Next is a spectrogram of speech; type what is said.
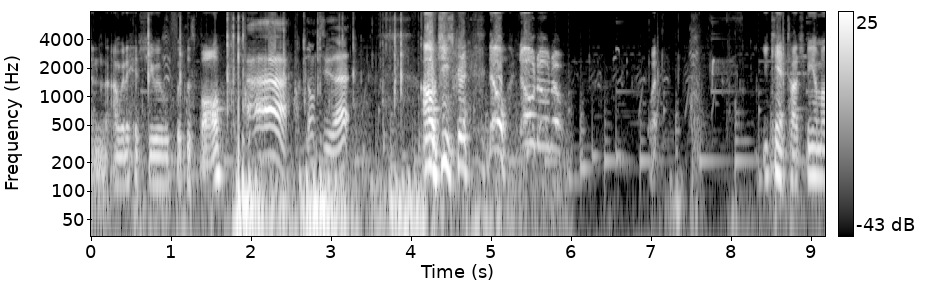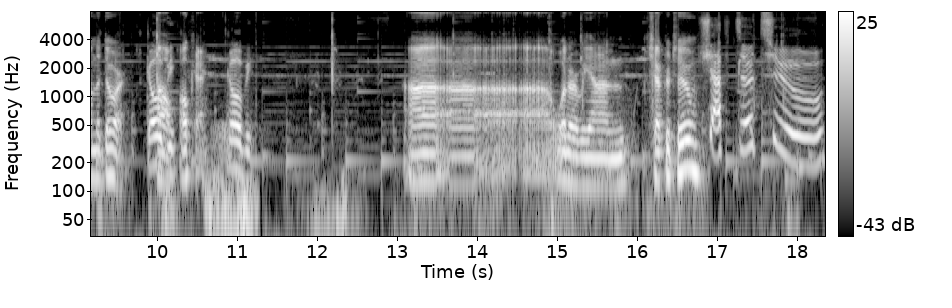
and I'm gonna hit you with this ball. Ah! Don't do that. Oh, jeez! No, no, no, no! What? You can't touch me. I'm on the door. Gobi. Oh, okay. Gobi. Uh, uh, what are we on? Chapter two? Chapter 2.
